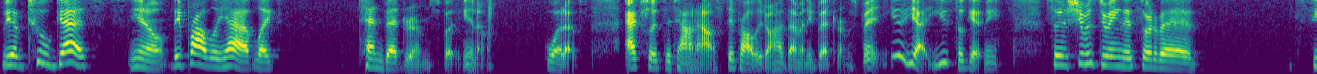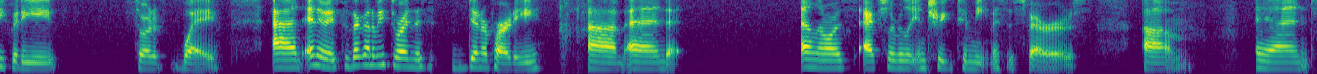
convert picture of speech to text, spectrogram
We have two guests. You know, they probably have like ten bedrooms, but you know, whatevs. Actually, it's a townhouse. They probably don't have that many bedrooms, but you, yeah, you still get me. So she was doing this sort of a secrety sort of way. And anyway, so they're going to be throwing this dinner party, um, and is actually really intrigued to meet Mrs. Ferrars. Um, and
